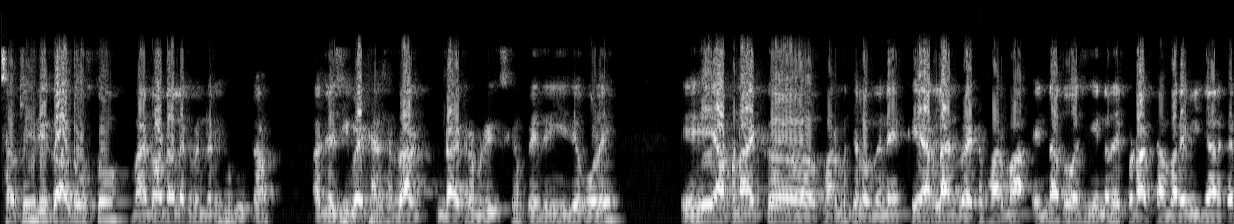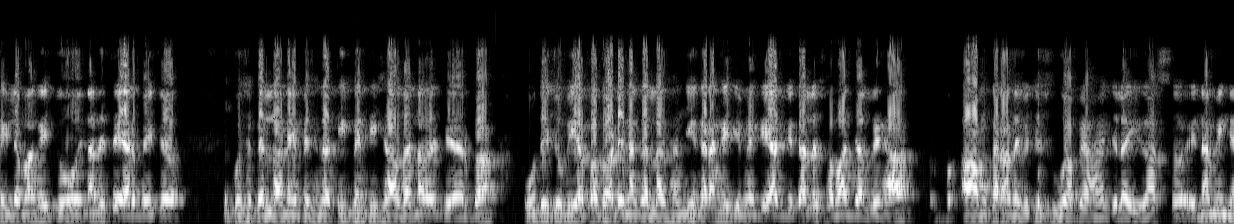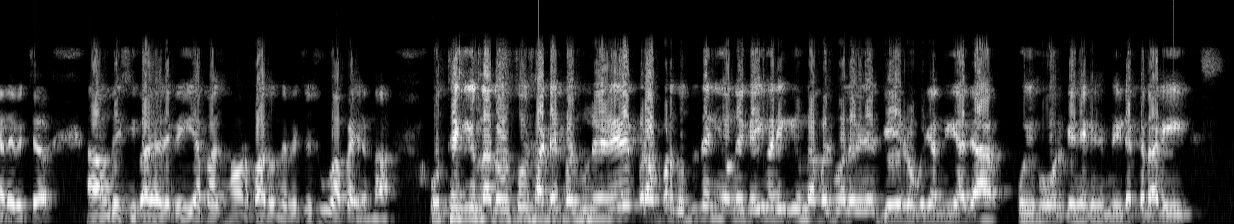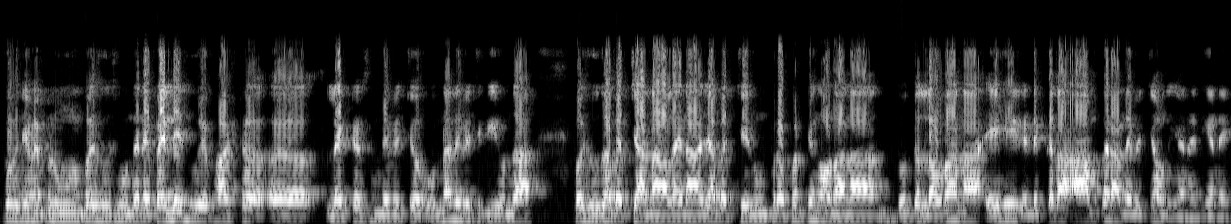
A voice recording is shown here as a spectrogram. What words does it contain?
ਸਤਿ ਸ਼੍ਰੀ ਅਕਾਲ ਦੋਸਤੋ, ਮੈਂ ਤੁਹਾਡਾ ਲਖਵਿੰਦਰ ਸਿੰਘ ਬੂਟਾ। ਅੱਜ ਅਸੀਂ ਬੈਠੇ ਹਾਂ ਸਰਦਾਰ ਡਾਕਟਰ ਅਮਰੀਕ ਸਿੰਘ ਪੇਦਰੀ ਜੀ ਦੇ ਕੋਲੇ। ਇਹ ਆਪਣਾ ਇੱਕ ਫਾਰਮ ਚਲਾਉਂਦੇ ਨੇ, ਕੇਅਰ ਲਾਈਨ ਵੈਟ ਫਾਰਮਾ ਇਹਨਾਂ ਤੋਂ ਅਸੀਂ ਇਹਨਾਂ ਦੇ ਪ੍ਰੋਡਕਟਾਂ ਬਾਰੇ ਵੀ ਜਾਣਕਾਰੀ ਲਵਾਂਗੇ, ਜੋ ਇਹਨਾਂ ਦੇ ਤਜਰਬੇ 'ਚ ਕੁਝ ਗੱਲਾਂ ਨੇ। ਪਿਛਲਾ 30 35 ਸਾਲ ਦਾ ਇਹਨਾਂ ਦਾ ਤਜਰਬਾ। ਉਹਦੇ 'ਚੋਂ ਵੀ ਆਪਾਂ ਤੁਹਾਡੇ ਨਾਲ ਗੱਲਾਂ ਸਾਂਝੀਆਂ ਕਰਾਂਗੇ, ਜਿਵੇਂ ਕਿ ਅੱਜ ਕੱਲ ਸਮਾਂ ਚੱਲ ਰਿਹਾ, ਆਮ ਘਰਾਂ ਦੇ ਵਿੱਚ ਸੂਆ ਪਿਆ ਹੋਇਆ, ਜੁਲਾਈ ਅਗਸਤ, ਇਹਨਾਂ ਮਹੀਨਿਆਂ ਦੇ ਵਿੱਚ ਆਮ ਦੇਸੀ ਭਾਸ਼ਾ 'ਚ ਕਹੀ ਆਪਾਂ ਸਾਉਣ ਭਾਦੋਂ ਦੇ ਵਿੱਚ ਸੂਆ ਪੈ ਜਾਂਦਾ। ਉੱਥੇ ਕੀ ਹੁੰਦਾ ਦੋਸਤੋ, ਸਾਡੇ ਪਸ਼ੂ ਨੇ ਜਿਹੜੇ ਪ੍ਰੋਪਰ ਦੁੱਧ ਤੇ ਨਹੀਂ ਆਉਂਦੇ। ਕਈ ਵਾਰੀ ਕੀ ਹੁੰਦਾ ਪਸ਼ੂਆਂ ਦੇ ਵਿੱਚ ਜੇਰ ਰੁਕ ਜਾਂਦੀ ਆ ਜਾਂ ਕੋਈ ਹੋਰ ਕਿਸੇ ਕਿਸਮ ਦੀ ਦਿੱਕਤ ਆ ਗਈ। ਕੁਝ ਜਿਵੇਂ ਪਲੂਨ ਪਸ਼ੂ ਸੂੰਦੇ ਨੇ, ਪਹਿਲੇ ਸੂਏ ਫਸਟ ਲੈਕਟੇਸ਼ਨ ਦੇ ਵਿੱਚ, ਉਹਨਾਂ ਦੇ ਵਿੱਚ ਕੀ ਹੁੰਦਾ, ਪਸ਼ੂ ਦਾ ਬੱਚਾ ਨਾ ਲੈਣਾ ਜਾਂ ਬੱਚੇ ਨੂੰ ਪ੍ਰੋਪਰ ਚੰਗਾਉਣਾ ਨਾ, ਦੁੱਧ ਲਾਉਣਾ ਨਾ, ਇਹ ਦਿੱਕਤਾਂ ਆਮ ਘਰਾਂ ਦੇ ਵਿੱਚ ਆਉਂਦੀਆਂ ਰਹਿੰਦੀਆਂ ਨੇ।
